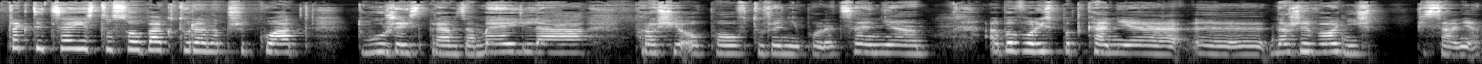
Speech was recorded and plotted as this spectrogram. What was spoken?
W praktyce jest to osoba, która na przykład dłużej sprawdza maila, prosi o powtórzenie polecenia, albo woli spotkanie e, na żywo niż pisanie.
